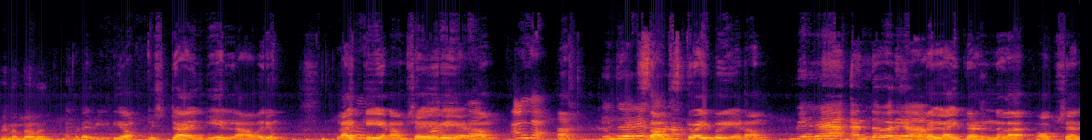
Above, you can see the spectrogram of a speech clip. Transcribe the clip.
പിന്നെന്താണ്? നമ്മുടെ വീഡിയോ ഇഷ്ടമായെങ്കിൽ എല്ലാവരും ലൈക്ക് ചെയ്യണം ഷെയർ ചെയ്യണം സബ്സ്ക്രൈബ് ചെയ്യണം. പിന്നെ എന്താ പറയാ? ബെല്ലൈക്കൺ എന്നുള്ള ഓപ്ഷൻ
